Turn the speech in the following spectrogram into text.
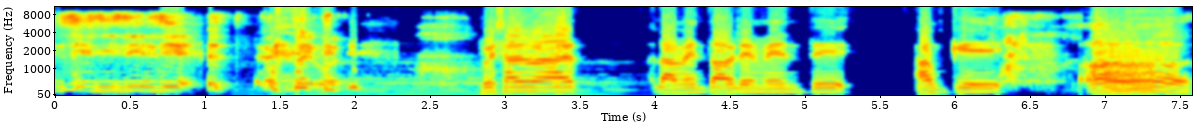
Sí, sí, sí, sí. Pues Alvar, lamentablemente, aunque... ¡Oh!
